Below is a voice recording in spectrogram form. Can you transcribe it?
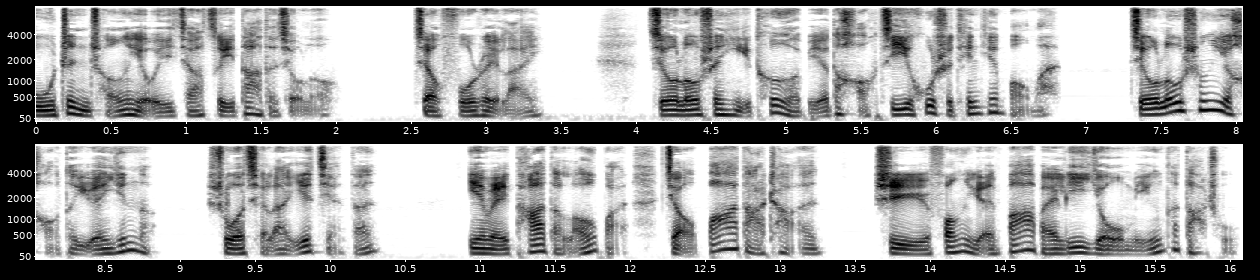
古镇城有一家最大的酒楼，叫福瑞来。酒楼生意特别的好，几乎是天天爆满。酒楼生意好的原因呢，说起来也简单，因为他的老板叫八大铲，是方圆八百里有名的大厨。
